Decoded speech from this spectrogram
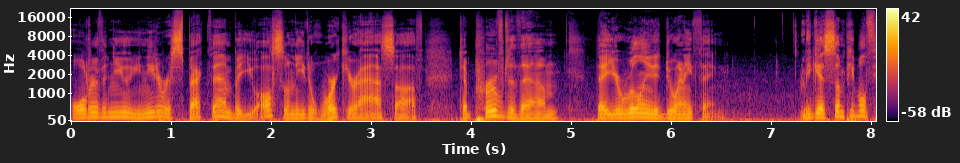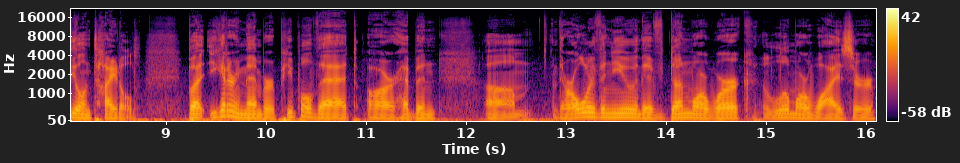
older than you, you need to respect them, but you also need to work your ass off to prove to them that you're willing to do anything. Because some people feel entitled, but you got to remember people that are have been um, they're older than you and they've done more work, a little more wiser,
